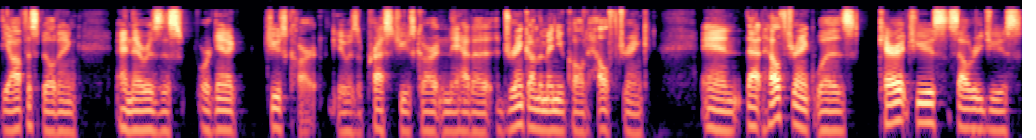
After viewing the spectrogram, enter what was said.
the office building, and there was this organic juice cart. It was a pressed juice cart, and they had a, a drink on the menu called Health Drink. And that health drink was carrot juice, celery juice,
